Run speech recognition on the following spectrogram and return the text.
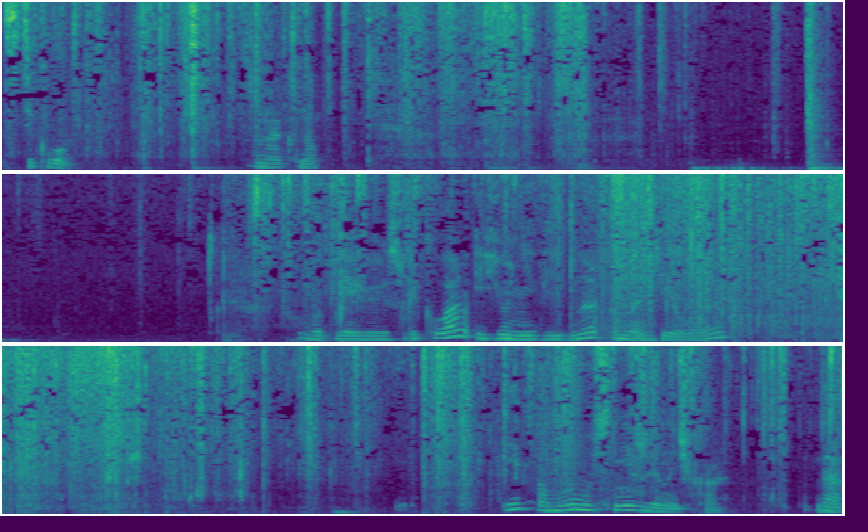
стекло, на окно. Вот я ее извлекла, ее не видно, она белая. И, по-моему, снежиночка. Да,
